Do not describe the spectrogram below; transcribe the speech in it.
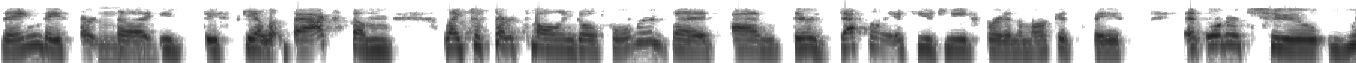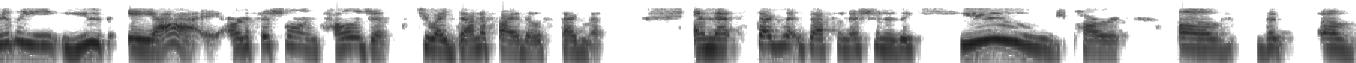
thing they start mm-hmm. to they scale it back some like to start small and go forward but um, there's definitely a huge need for it in the market space in order to really use ai artificial intelligence to identify those segments. And that segment definition is a huge part of the of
